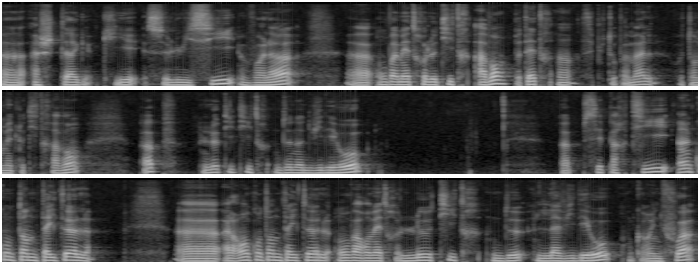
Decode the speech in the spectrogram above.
euh, hashtag qui est celui-ci. Voilà. on va mettre le titre avant, peut-être. Hein, c'est plutôt pas mal. Autant mettre le titre avant. Hop, le petit titre de notre vidéo. Hop, c'est parti. Un content title. alors en content title, on va remettre le titre de la vidéo, encore une fois.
